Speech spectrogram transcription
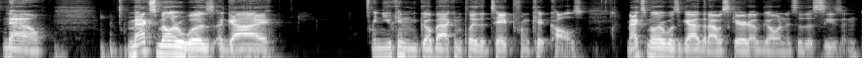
Now, Max Miller was a guy, and you can go back and play the tape from kit calls. Max Miller was a guy that I was scared of going into this season.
